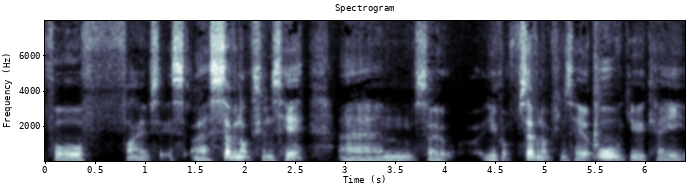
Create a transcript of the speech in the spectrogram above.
for five, six, uh, seven options here. Um, so you've got seven options here, all UK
